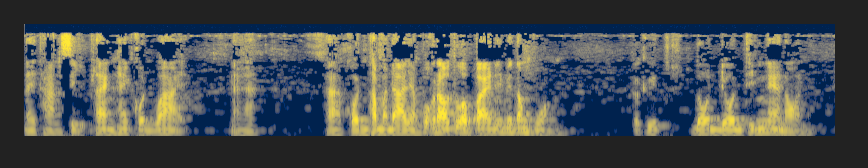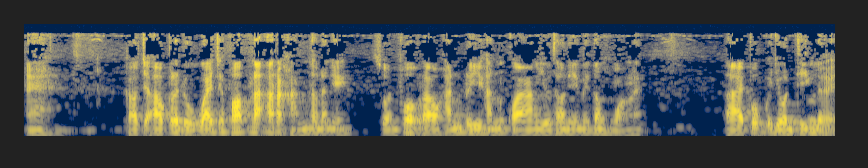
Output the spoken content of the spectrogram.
ในทางสี่แพร่งให้คนไหว้นะฮะถ้าคนธรรมดาอย่างพวกเราทั่วไปนี่ไม่ต้องห่วง ก็คือโดนโยนทิ้งแน่นอนอ่าเขาจะเอากระดูกไว้เฉพาะพระอรหันต์เท่านั้นเอง ส่วนพวกเราหันรีหันขวางอยู่เท่านี้ไม่ต้องห่วงแล้วตายปุ๊บก็โยนทิ้งเลย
